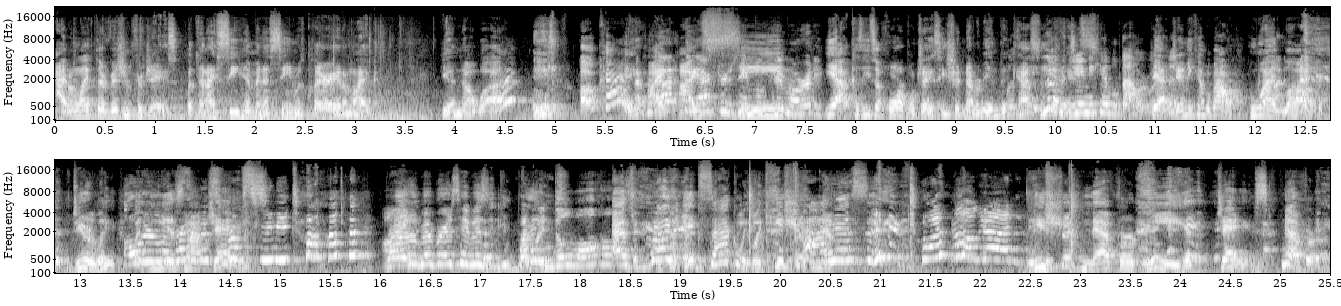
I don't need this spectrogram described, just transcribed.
i don't like their vision for jace but then i see him in a scene with clary and i'm like you know what okay i forgot the actor's name of him already. yeah because he's a horrible jace he should never be in big Wasn't cast no, Jace. Jamie Campbell Bower. Wasn't yeah it? jamie campbell bower who i love dearly All but I he is remember not him is from jace Sweeney Todd. All I remember is him as Right. Grindelwald. as right exactly like he should never Caius and oh god. he should never be jace ever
